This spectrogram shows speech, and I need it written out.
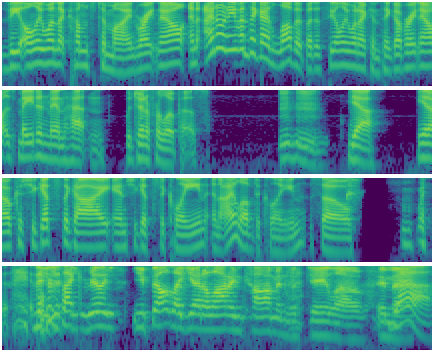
the only one that comes to mind right now, and I don't even think I love it, but it's the only one I can think of right now, is Maid in Manhattan with Jennifer Lopez. Mm-hmm. Yeah, you know, because she gets the guy and she gets to clean, and I love to clean, so You, there's just, like you really, you felt like you had a lot in common with J Lo in that. yeah.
